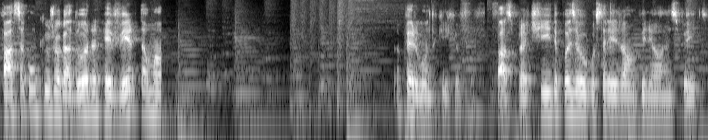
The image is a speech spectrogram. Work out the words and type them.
faça com que o jogador reverta uma pergunta aqui que eu faço para ti e depois eu gostaria de dar uma opinião a respeito.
